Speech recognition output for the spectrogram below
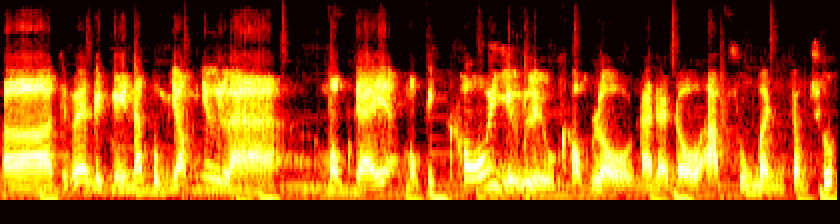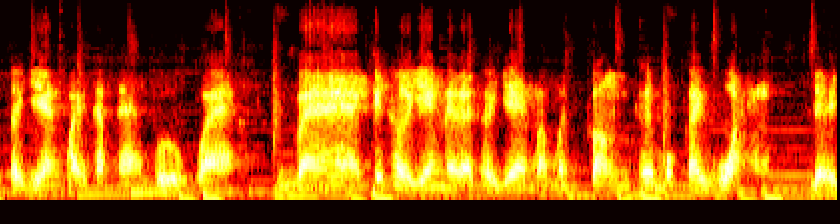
À, thực ra việc nghĩ nó cũng giống như là một cái một cái khối dữ liệu khổng lồ nó đã đổ ập xuống mình trong suốt thời gian 7 8 tháng vừa qua. Và cái thời gian này là thời gian mà mình cần thêm một cái quãng để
